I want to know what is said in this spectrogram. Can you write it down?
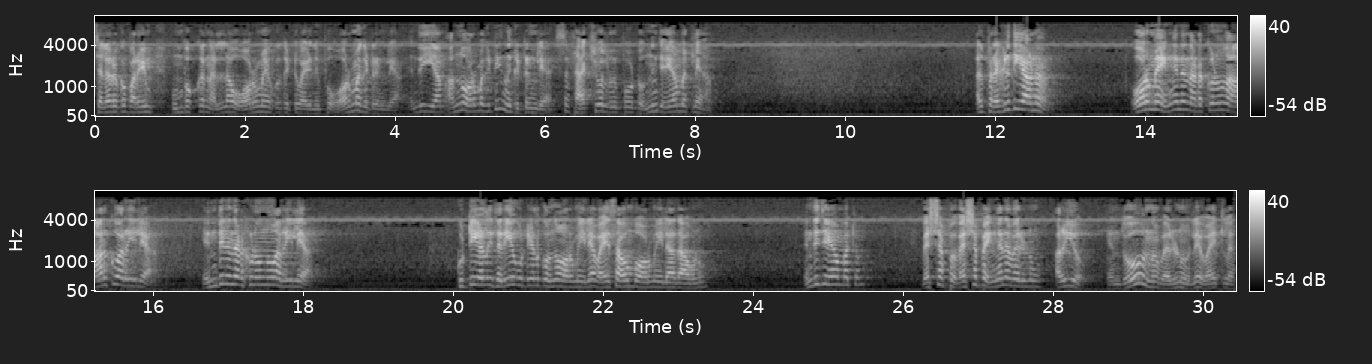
ചിലരൊക്കെ പറയും മുമ്പൊക്കെ നല്ല ഓർമ്മയൊക്കെ കിട്ടുമായിരുന്നു ഇപ്പൊ ഓർമ്മ കിട്ടണില്ല. എന്ത് ചെയ്യാം? അന്ന് ഓർമ്മ കിട്ടി ഇന്ന് കിട്ടണില്ല. ഇറ്റ്സ് എ ഫാക്ച്വൽ റിപ്പോർട്ട് ഒന്നും ചെയ്യാൻ പറ്റില്ല. അത് പ്രകൃതിയാണ്. ഓർമ്മ എങ്ങനെ നടക്കണമെന്ന് ആർക്കും അറിയില്ല. എന്തിനു നടക്കണമെന്നും അറിയില്ല. കുട്ടികൾ ചെറിയ കുട്ടികൾക്കൊന്നും ഓർമ്മയില്ല. വയസ്സാവുമ്പോ ഓർമ്മയില്ലാതാവണു. എന്ത് ചെയ്യാൻ പറ്റും? വിശപ്പ് വിശപ്പ് എങ്ങനെ വരണു? അറിയോ? എന്തോ ഒന്ന് വരണു അല്ലേ വയറ്റിൽ?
